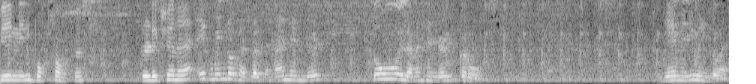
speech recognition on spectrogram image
ये मेरी बॉक्स ऑफ़िस प्रिडिक्शन है. एक विंडो सेट करते हैं. Nine hundred to eleven hundred crore ये मेरी विंडो है.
